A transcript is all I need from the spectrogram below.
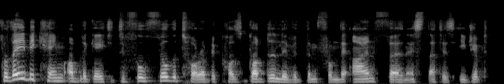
for they became obligated to fulfill the Torah because God delivered them from the iron furnace, that is Egypt,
